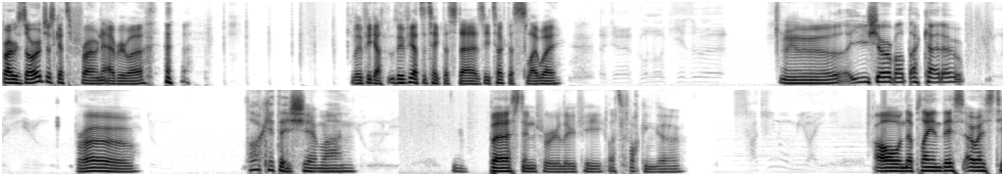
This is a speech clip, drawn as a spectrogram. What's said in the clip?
Bro, Zoro just gets thrown everywhere. Luffy got Luffy had to take the stairs. He took the slow way. Uh, are you sure about that, Kaido? Bro. Look at this shit, man. Bursting through Luffy. Let's fucking go. Oh, and they're playing this OST.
